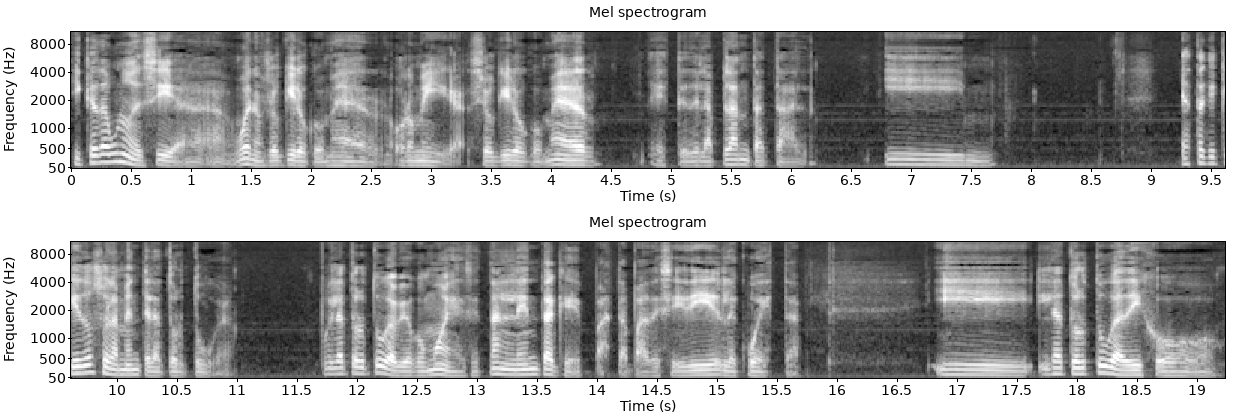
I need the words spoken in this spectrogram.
y cada uno decía, bueno, yo quiero comer hormigas, yo quiero comer este de la planta tal. Y hasta que quedó solamente la tortuga. Porque la tortuga vio cómo es, es tan lenta que hasta para decidir le cuesta. Y la tortuga dijo,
